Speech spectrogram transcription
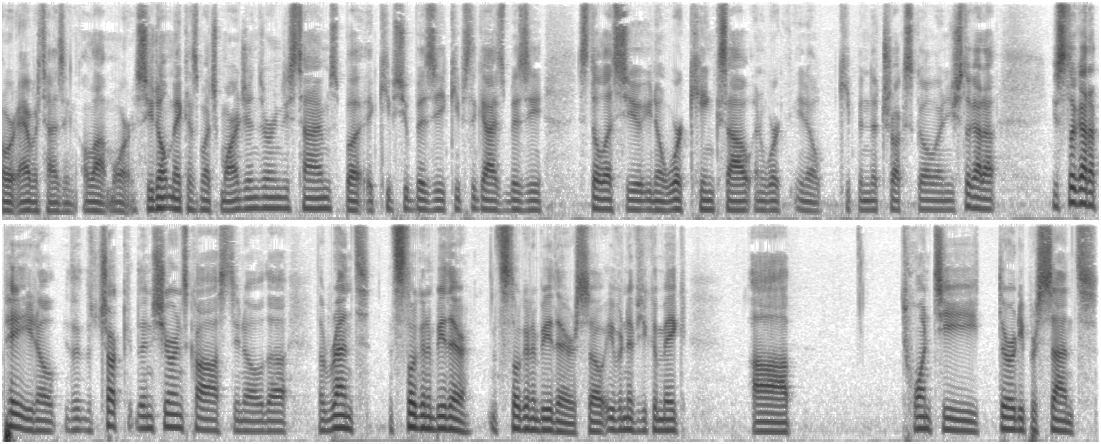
or advertising a lot more. So you don't make as much margin during these times, but it keeps you busy, keeps the guys busy, still lets you, you know, work kinks out and work, you know, keeping the trucks going. You still gotta, you still gotta pay, you know, the, the truck, the insurance cost, you know, the the rent. It's still gonna be there. It's still gonna be there. So even if you can make, uh, 20, 30 percent,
